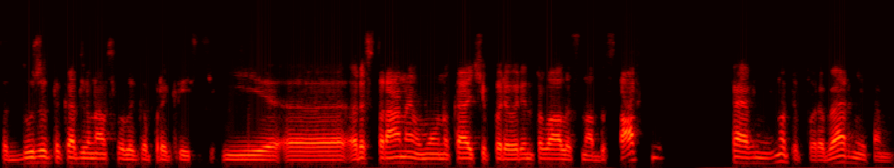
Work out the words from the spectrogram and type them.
Це дуже така для нас велика прикрість. І е, ресторани, умовно кажучи, переорієнтувалися на доставку певні, ну, типу реберні, там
